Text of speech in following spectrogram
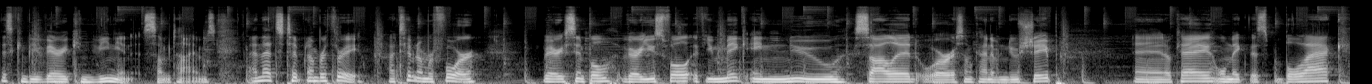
This can be very convenient sometimes. And that's tip number three. Now tip number four very simple, very useful. If you make a new solid or some kind of new shape, and okay, we'll make this black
